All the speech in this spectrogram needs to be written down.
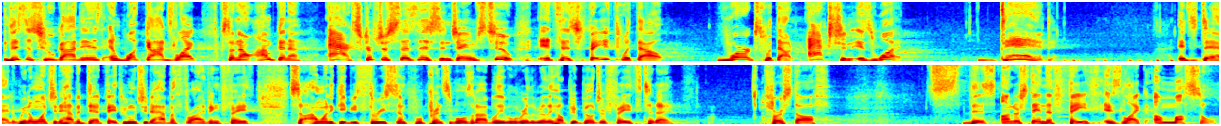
this is who God is and what God's like. So now I'm gonna act. Scripture says this in James 2. It says, faith without works, without action is what? Dead. It's dead. We don't want you to have a dead faith. We want you to have a thriving faith. So I want to give you three simple principles that I believe will really, really help you build your faith today. First off, this understand that faith is like a muscle,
